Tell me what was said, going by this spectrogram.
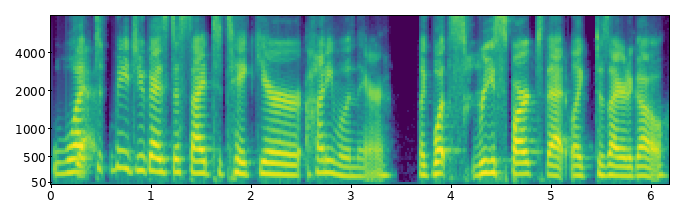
What made you guys decide to take your honeymoon there? Like, what's re sparked that like desire to go?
